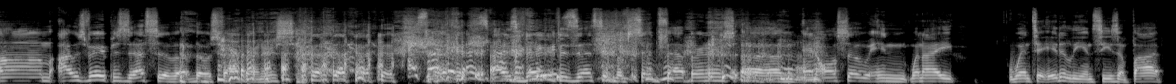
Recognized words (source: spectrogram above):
Um, I was very possessive of those fat burners. I slept with those I was very possessive of said fat burners. Um, and also in when I went to Italy in season five,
